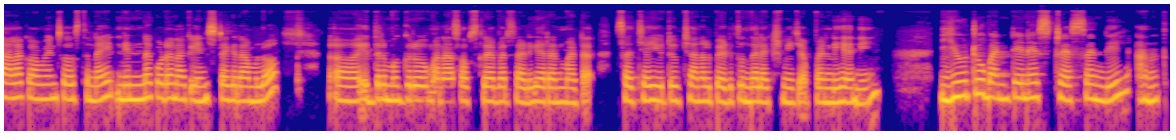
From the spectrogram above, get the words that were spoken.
చాలా కామెంట్స్ వస్తున్నాయి. నిన్న కూడా నాకు ఇన్స్టాగ్రామ్లో ఇద్దరు ముగ్గురు మన సబ్స్క్రైబర్స్ అడిగారనమాట సత్య యూట్యూబ్ ఛానల్ పెడుతుందా లక్ష్మి చెప్పండి అని. యూట్యూబ్ అంటేనే స్ట్రెస్ అండి. అంత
